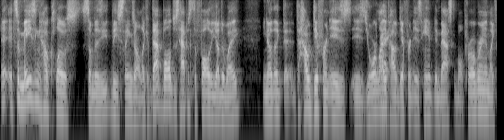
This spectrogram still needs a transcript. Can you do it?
It's amazing how close some of these things are. Like if that ball just happens to fall the other way, you know like the, how different is is your life right. how different is hampton basketball program like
